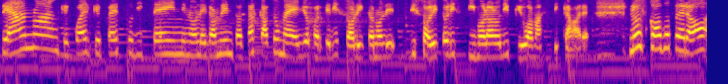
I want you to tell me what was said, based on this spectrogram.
se hanno anche qualche pezzo di tendine o legamento attaccato meglio perché di solito, li, di solito li stimolano di più a masticare. Lo scopo però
